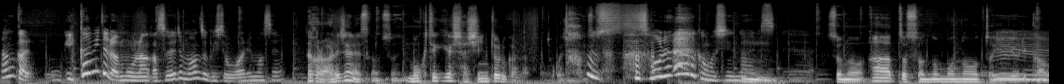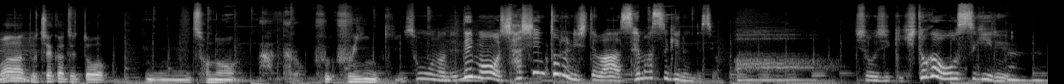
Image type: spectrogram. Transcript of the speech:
なんか一回見たらもうなんかそれで満足して終わりません？だからあれじゃないですか。その目的が写真撮るからとかじゃな多分いですか。それはあるかもしれないですね、そのアートそのものというよりかはうん。どちらかというとうんそのなんだろうふ雰囲気。そうなんででも写真撮るにしては狭すぎるんですよ。あ正直。人が多すぎる、うんうん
